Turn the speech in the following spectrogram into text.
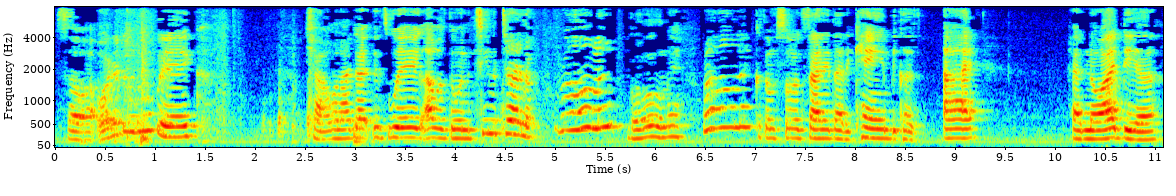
So I ordered a new wig. Child, when I got this wig, I was doing the Tina Turner rolling, rolling, rolling, because I'm so excited that it came because I had no idea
